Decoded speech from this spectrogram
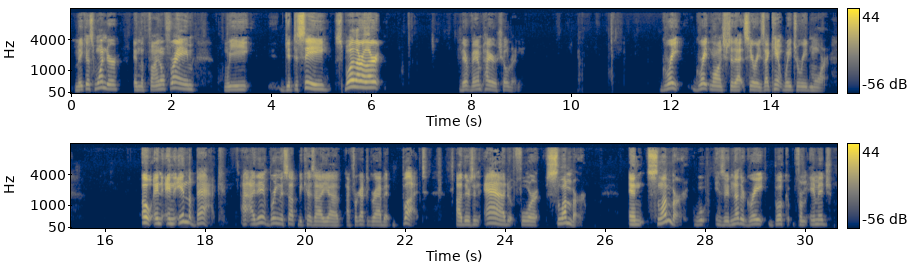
make us wonder. In the final frame, we get to see spoiler alert they're vampire children. Great, great launch to that series. I can't wait to read more. Oh, and and in the back, I, I didn't bring this up because I uh, I forgot to grab it, but uh, there's an ad for Slumber, and Slumber is another great book from Image.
